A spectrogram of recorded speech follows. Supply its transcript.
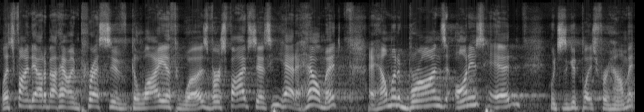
Let's find out about how impressive Goliath was. Verse 5 says he had a helmet, a helmet of bronze on his head, which is a good place for a helmet,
